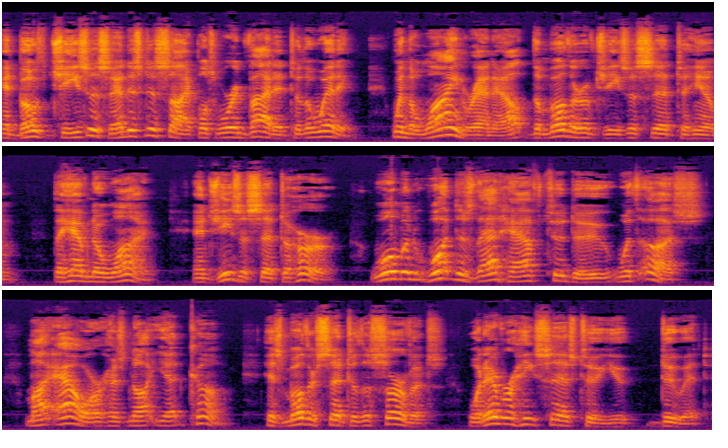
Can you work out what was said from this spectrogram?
And both Jesus and his disciples were invited to the wedding. When the wine ran out, the mother of Jesus said to him, They have no wine. And Jesus said to her, Woman, what does that have to do with us? My hour has not yet come. His mother said to the servants, Whatever he says to you, do it.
